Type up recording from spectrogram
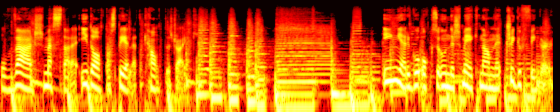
och världsmästare i dataspelet Counter-Strike. Inger går också under smeknamnet Triggerfinger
